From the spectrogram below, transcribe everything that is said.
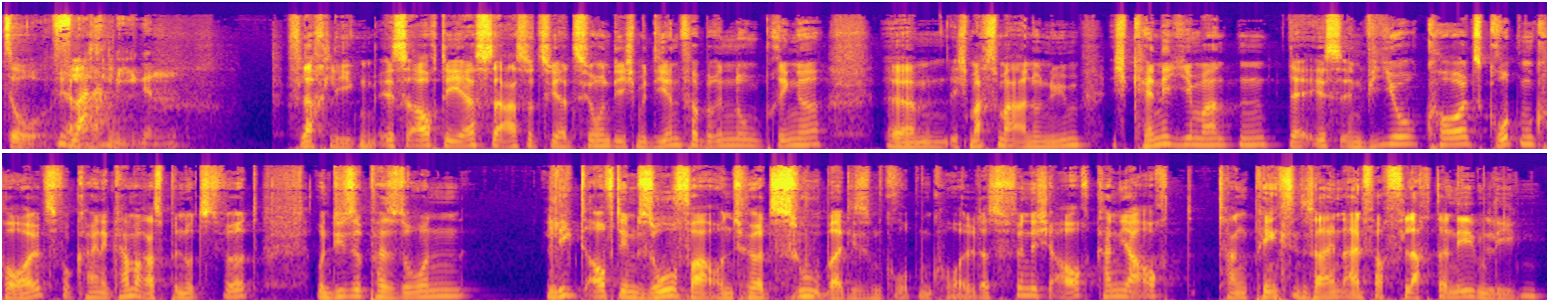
So, Ja. flach liegen. Flachliegen ist auch die erste Assoziation, die ich mit dir in Verbindung bringe. Ähm, ich mache es mal anonym. Ich kenne jemanden, der ist in Videocalls, Gruppencalls, wo keine Kameras benutzt wird, und diese Person liegt auf dem Sofa und hört zu bei diesem Gruppencall. Das finde ich auch, kann ja auch Tankpinken sein, einfach flach daneben liegen.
